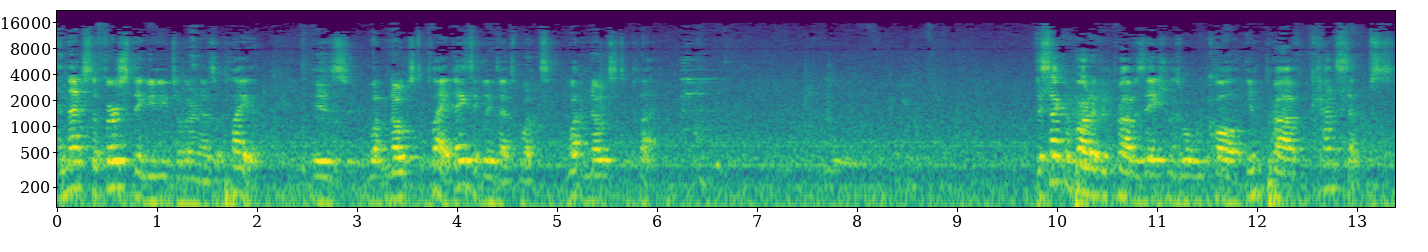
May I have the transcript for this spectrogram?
And that's the first thing you need to learn as a player, is what notes to play. Basically, that's what, what notes to play. The second part of improvisation is what we call improv concepts.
